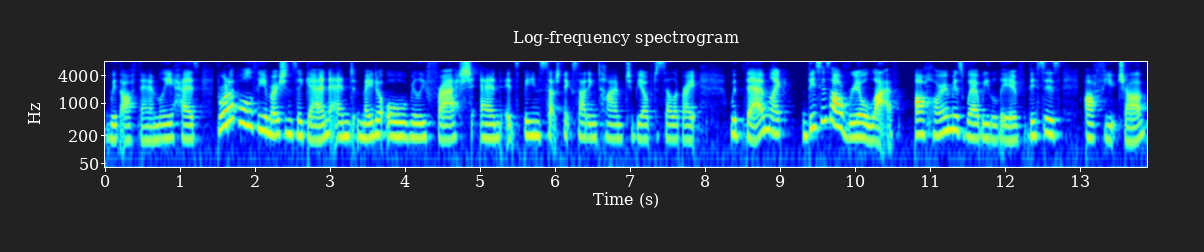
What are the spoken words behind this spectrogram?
with our family has brought up all of the emotions again and made it all really fresh. And it's been such an exciting time to be able to celebrate with them. Like, this is our real life. Our home is where we live. This is our future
